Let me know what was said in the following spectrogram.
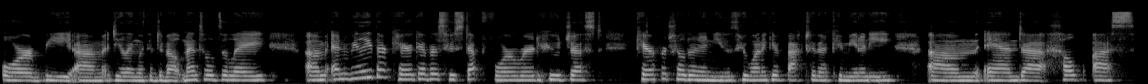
or be um, dealing with a developmental delay. Um, and really, they're caregivers who step forward, who just care for children and youth, who want to give back to their community um, and uh, help us,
